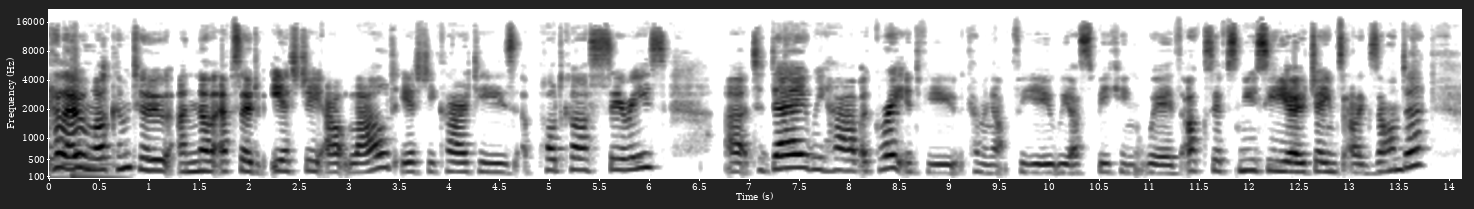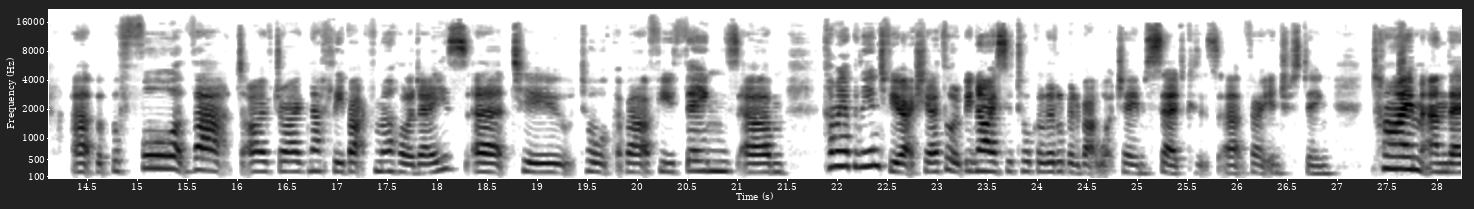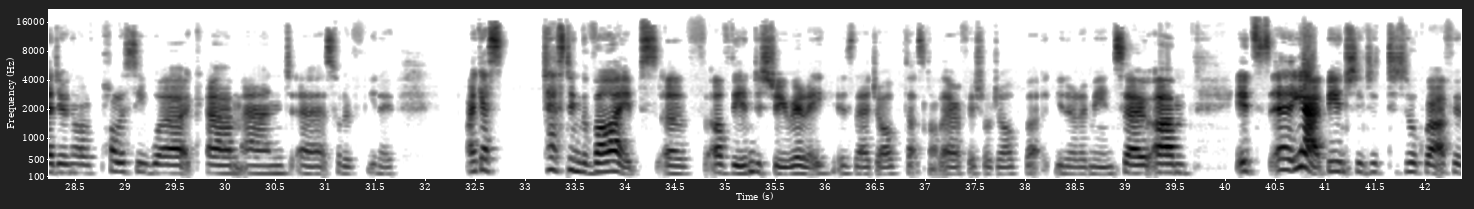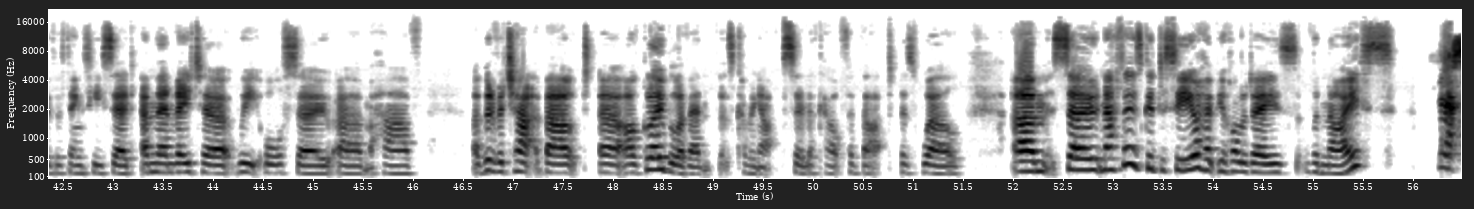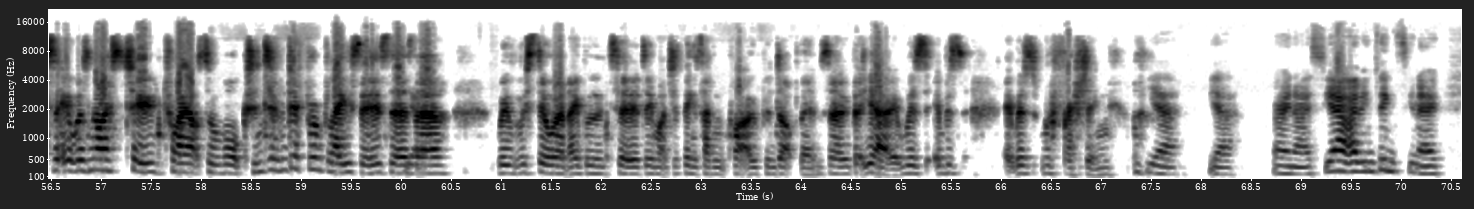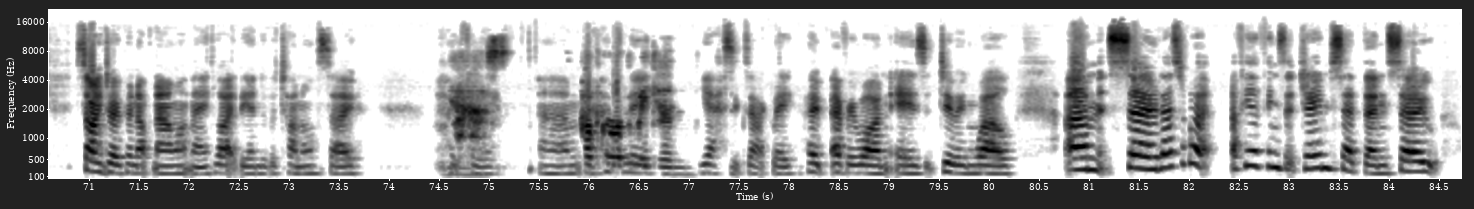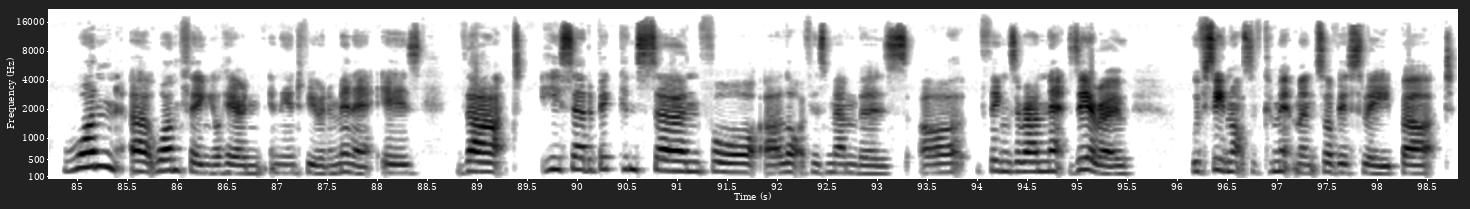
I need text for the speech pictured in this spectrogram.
Hello and welcome to another episode of ESG Out Loud, ESG Clarity's podcast series. Uh, today we have a great interview coming up for you. We are speaking with UKSIF's new CEO, James Alexander. Uh, but before that, I've dragged Natalie back from her holidays uh, to talk about a few things. Um, coming up in the interview, actually, I thought it'd be nice to talk a little bit about what James said because it's a very interesting time and they're doing a lot of policy work um, and uh, sort of, you know, I guess testing the vibes of, of the industry really is their job. That's not their official job, but you know what I mean. So, um, it's uh, yeah, it'd be interesting to, to talk about a few of the things he said, and then later we also um, have a bit of a chat about uh, our global event that's coming up. So look out for that as well. Um, so Natalie, it's good to see you. I hope your holidays were nice. Yes, it was nice to try out some walks in some different places. As yeah. uh, we, we still weren't able to do much of things hadn't quite opened up then. So, but yeah, it was it was it was refreshing. Yeah, yeah, very nice. Yeah, I mean things, you know, starting to open up now, aren't they? Light at the end of the tunnel. So yes. Um, Pub weekend. Yes, exactly. Hope everyone is doing well. Um, so let's talk about a few of the things that James said then. So one uh, one thing you'll hear in, in the interview in a minute is that he said a big concern for a lot of his members are things around net zero we've seen lots of commitments, obviously, but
